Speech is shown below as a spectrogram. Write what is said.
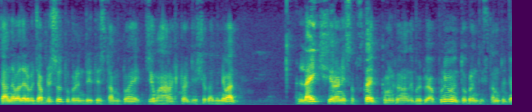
कांदा बाजाराचे अपडेट्स तोपर्यंत इथेच थांबतो आहे. जे महाराष्ट्र. जय शिवराय. धन्यवाद. लाईक शेअर आणि सबस्क्राईब कमेंट करण्याचं भेटूया. पुढे तोपर्यंत थांबतो. जय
